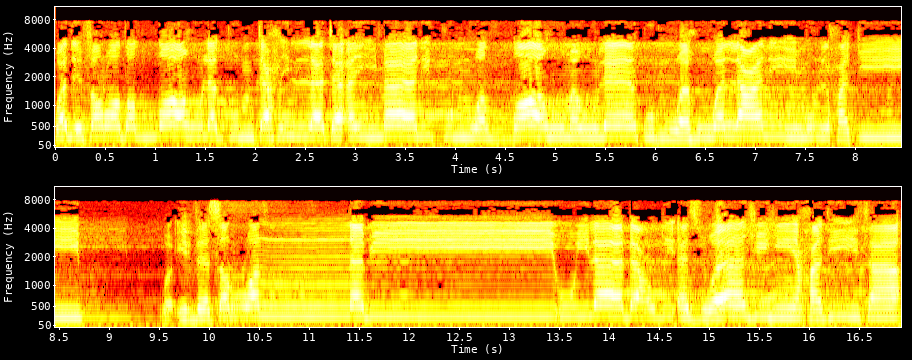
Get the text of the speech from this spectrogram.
قد فرض الله لكم تحلة أيمانكم والله مولاكم وهو العليم الحكيم. وإذا سر النبي إلى بعض أزواجه حديثا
